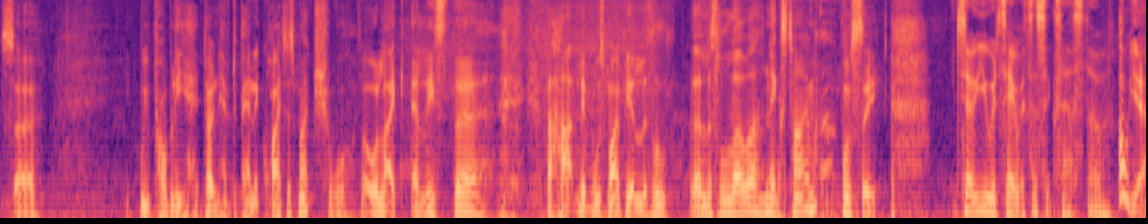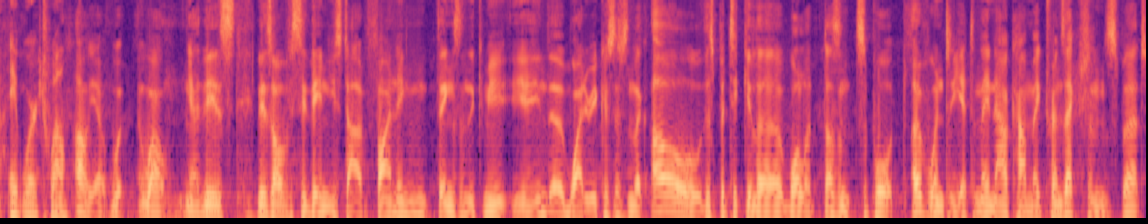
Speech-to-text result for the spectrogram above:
So we probably don't have to panic quite as much, or, or like at least the the heart levels might be a little a little lower next time. we'll see. So you would say it was a success, though. Oh yeah, it worked well. Oh yeah. Well, you know, there's there's obviously then you start finding things in the community in the wider ecosystem like oh this particular wallet doesn't support Overwinter yet, and they now can't make transactions. But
